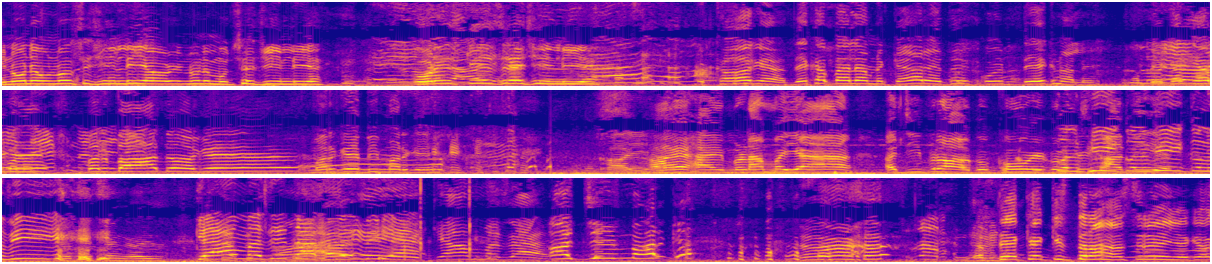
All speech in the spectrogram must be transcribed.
इन्होंने उन्होंने छीन लिया और इन्होंने मुझसे छीन लिया। और इसकी इसने छीन लिया। खा गया। देखा पहले हमने कह रहे थे कोई देख ना ले। देखा क्या बना। बर्बाद हो गए। मर गए भी मर गए। हाय हाय बड़ा मज़ा अजीब रहा को खो के कुल्फी कुल्फी कुल्फी क्या मज़ेदार कुल्फी है। क्या मज़ा अजीब मार के अब देखे किस तरह हंस रहे हैं ये क्या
